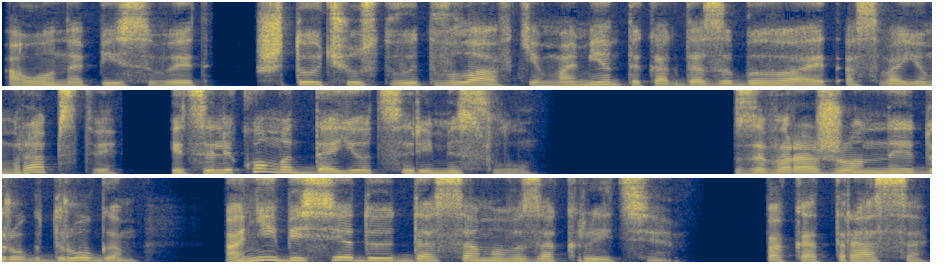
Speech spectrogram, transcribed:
А он описывает, что чувствует в лавке в моменты, когда забывает о своем рабстве и целиком отдается ремеслу. Завороженные друг другом, они беседуют до самого закрытия, пока трасса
